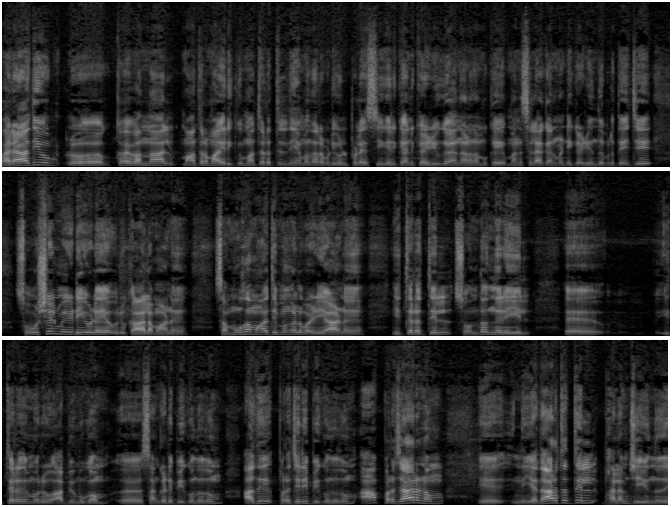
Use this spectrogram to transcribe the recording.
പരാതി ഒക്കെ വന്നാൽ മാത്രമായിരിക്കും അത്തരത്തിൽ നിയമ നടപടി ഉൾപ്പെടെ സ്വീകരിക്കാൻ കഴിയുക എന്നാണ് നമുക്ക് മനസ്സിലാക്കാൻ വേണ്ടി കഴിയുന്നത്. പ്രത്യേകിച്ച് സോഷ്യൽ മീഡിയയുടെ ഒരു കാലമാണ്. സമൂഹ മാധ്യമങ്ങൾ വഴിയാണ് ഇത്തരത്തിൽ സ്വന്തം നിലയിൽ ഇത്തരമൊരു അഭിമുഖം സംഘടിപ്പിക്കുന്നതും അത് പ്രചരിപ്പിക്കുന്നതും ആ പ്രചാരണം യഥാർത്ഥത്തിൽ ഫലം ചെയ്യുന്നത്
